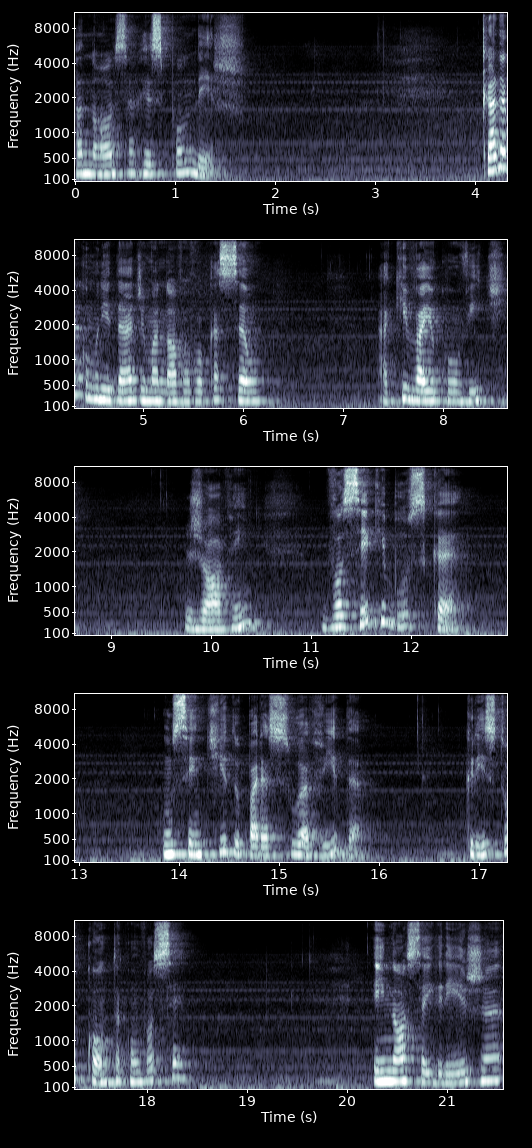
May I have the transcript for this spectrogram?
a nós responder. Cada comunidade é uma nova vocação. Aqui vai o convite. Jovem, você que busca um sentido para a sua vida, Cristo conta com você. Em nossa igreja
